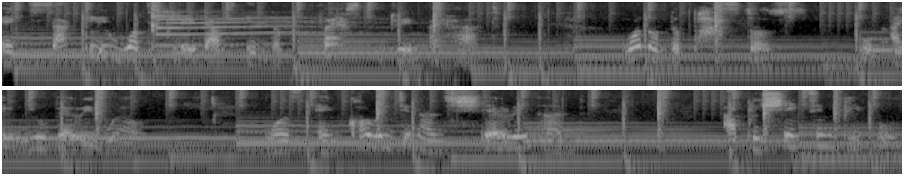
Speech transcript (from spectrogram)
exactly what played out in the first dream I had. One of the pastors whom I knew very well was encouraging and sharing and appreciating people.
